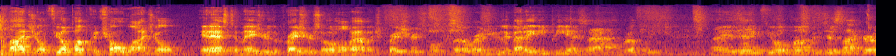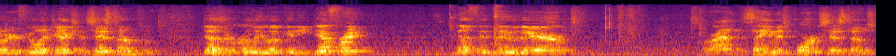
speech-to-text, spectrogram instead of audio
module, fuel pump control module, it has to measure the pressure, so it'll know how much pressure it's going to put over, and usually about 80 PSI roughly. Uh, anything fuel pump is just like earlier fuel injection systems, doesn't really look any different, nothing new there. All right, the same as port systems,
